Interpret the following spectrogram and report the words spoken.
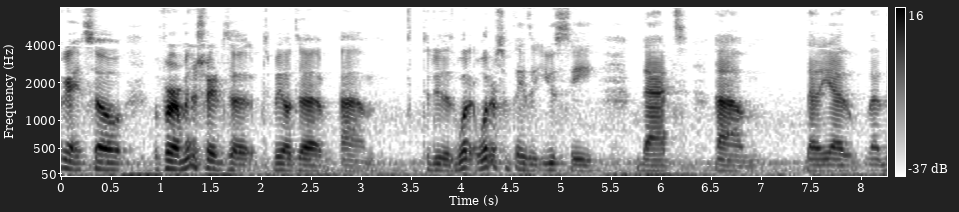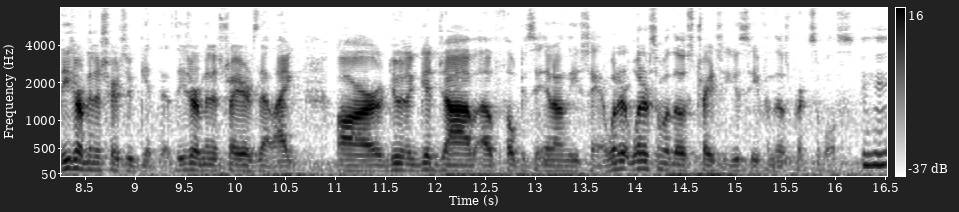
Okay, so for administrators to, to be able to um, to do this, what what are some things that you see that um, that yeah that these are administrators who get this? These are administrators that like are doing a good job of focusing in on these standards. What are, what are some of those traits that you see from those principals? Mm-hmm.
